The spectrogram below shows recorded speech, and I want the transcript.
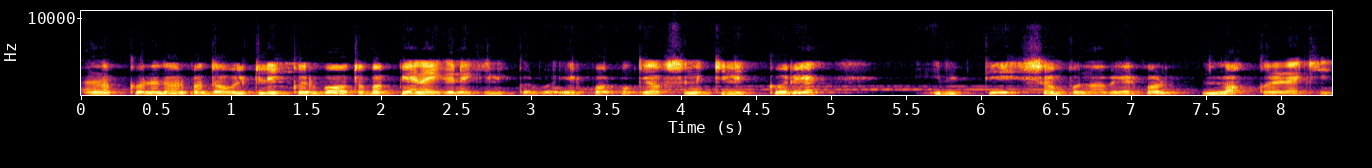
আনলক করে দেওয়ার পর ডবল ক্লিক করব অথবা পেন আইকনে ক্লিক করব। এরপর ওকে অপশানে ক্লিক করে এডিটটি সম্পূর্ণ হবে। এরপর লক করে রাখি।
